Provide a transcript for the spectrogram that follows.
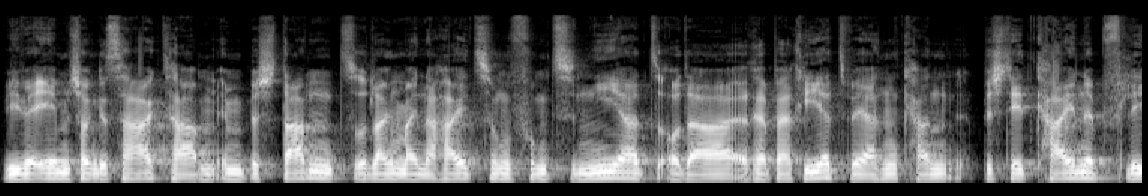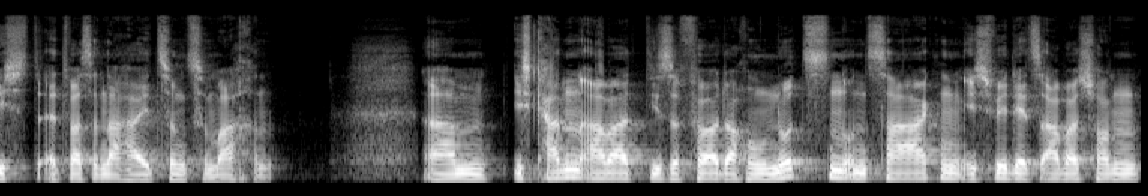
wie wir eben schon gesagt haben, im Bestand, solange meine Heizung funktioniert oder repariert werden kann, besteht keine Pflicht, etwas an der Heizung zu machen. Ähm, ich kann aber diese Förderung nutzen und sagen, ich will jetzt aber schon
